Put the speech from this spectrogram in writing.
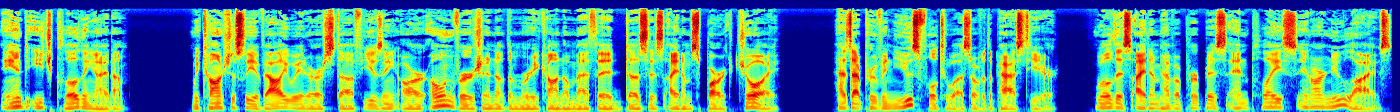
and each clothing item. We consciously evaluated our stuff using our own version of the Marie Kondo method Does this item spark joy? Has that proven useful to us over the past year? Will this item have a purpose and place in our new lives?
